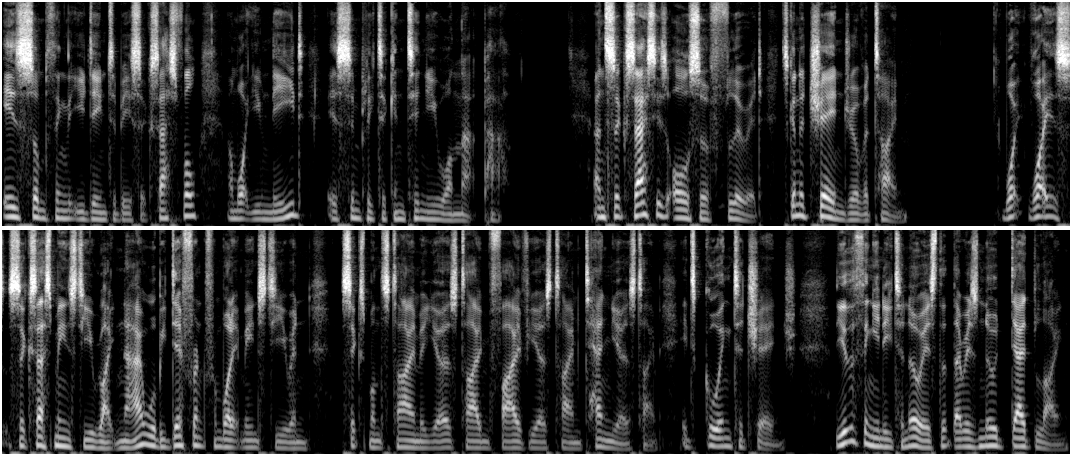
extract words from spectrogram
is something that you deem to be successful, and what you need is simply to continue on that path. And success is also fluid, it's going to change over time. What, what is success means to you right now will be different from what it means to you in six months' time, a year's time, five years' time, 10 years' time. It's going to change. The other thing you need to know is that there is no deadline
